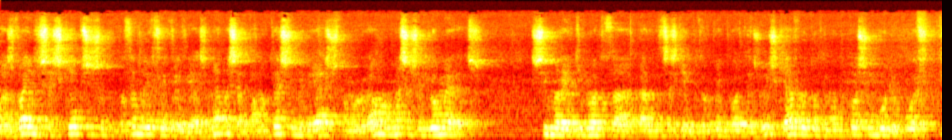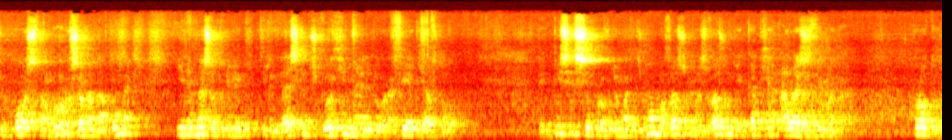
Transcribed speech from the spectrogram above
μας βάζει σε σκέψεις ότι το θέμα ήρθε ευεβιασμένα σε απανοτές συνεδριάσεις των οργάνων μέσα σε δύο μέρες. Σήμερα η κοινότητα Καρδίτσας και η Επιτροπή Ποιότητας Ζωής και αύριο το Δημοτικό Συμβούλιο, που ευτυχώς θα μπορούσαμε να πούμε είναι μέσω τηλεδιάσκεψη και όχι με αλληλογραφία για αυτό. Επίσης, σε προβληματισμό μα βάζουν, μας βάζουν και κάποια άλλα ζητήματα. Πρώτον,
